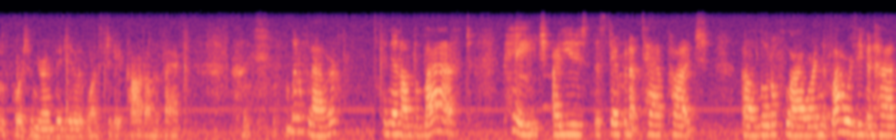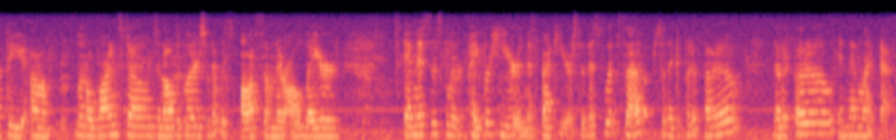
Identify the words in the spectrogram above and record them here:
Of course, when you're on video, it wants to get caught on the back. little flower. And then on the last page, I used the Stampin' Up! Tab Punch a little flower, and the flowers even had the um, little rhinestones and all the glitter, so that was awesome. They're all layered. And this is glittered paper here, and this back here. So this flips up, so they could put a photo, another photo, and then like that.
